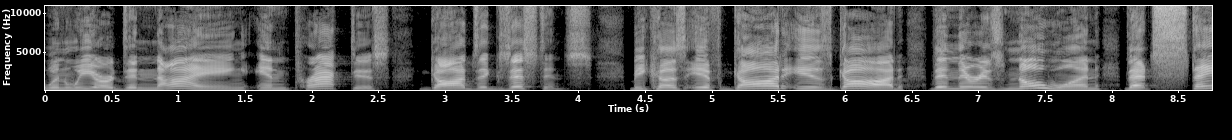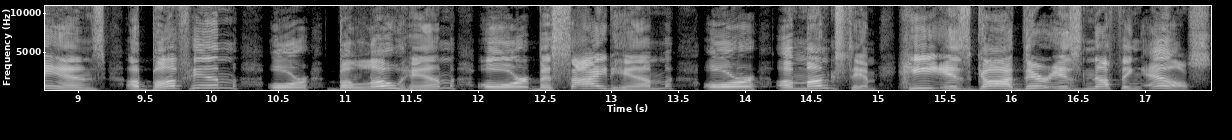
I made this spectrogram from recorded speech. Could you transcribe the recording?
when we are denying in practice God's existence. Because if God is God, then there is no one that stands above him or below him or beside him or amongst him. He is God. There is nothing else.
